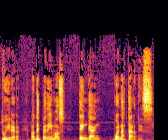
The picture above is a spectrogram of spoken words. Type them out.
Twitter. Nos despedimos. Tengan buenas tardes.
